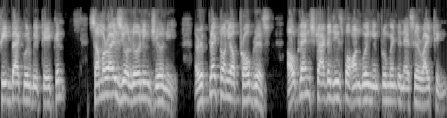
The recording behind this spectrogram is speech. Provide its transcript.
feedback will be taken. Summarize your learning journey, reflect on your progress, outline strategies for ongoing improvement in essay writing.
